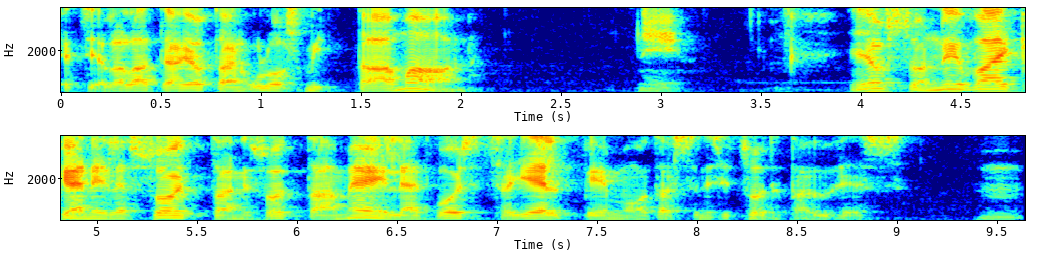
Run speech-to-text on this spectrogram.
että siellä laitetaan jotain ulosmittaamaan. Niin. Ja jos on niin vaikea niille soittaa, niin soittaa meille, että voisit sä jelppiä mua tässä, niin sitten soitetaan yhdessä. Hmm.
